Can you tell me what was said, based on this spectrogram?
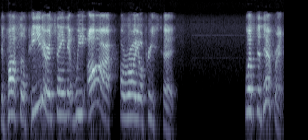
the Apostle Peter is saying that we are a royal priesthood. What's the difference?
